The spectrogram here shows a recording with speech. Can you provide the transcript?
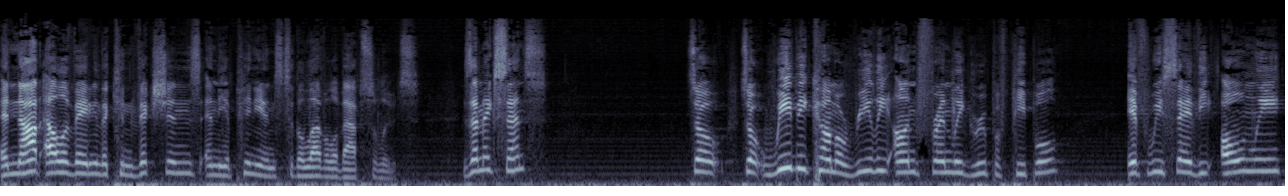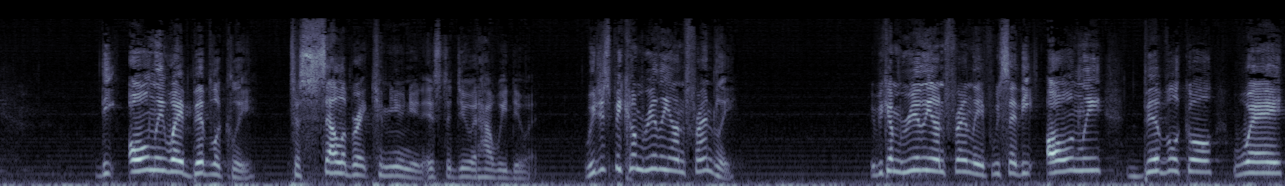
and not elevating the convictions and the opinions to the level of absolutes. Does that make sense? So, so we become a really unfriendly group of people if we say the only the only way biblically to celebrate communion is to do it how we do it. We just become really unfriendly. We become really unfriendly if we say the only biblical way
